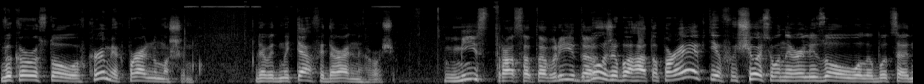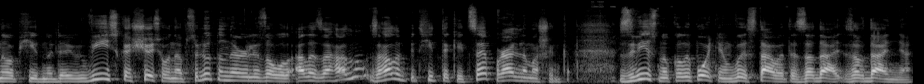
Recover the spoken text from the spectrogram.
використовував Крим як пральну машинку для відмиття федеральних грошей. Міст, траса Тавріда. Дуже багато проєктів. Щось вони реалізовували, бо це необхідно для війська, щось вони абсолютно не реалізовували. Але загалом, загалом підхід такий: це пральна машинка. Звісно, коли потім ви ставите завдання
